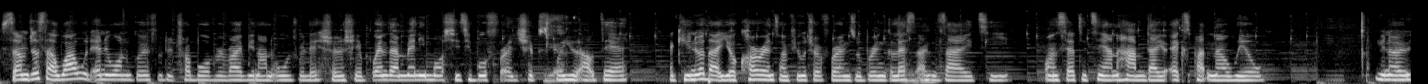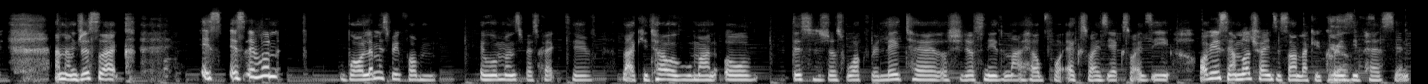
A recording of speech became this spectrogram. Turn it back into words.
So I'm just like, why would anyone go through the trouble of reviving an old relationship when there are many more suitable friendships for you out there? Like you know that your current and future friends will bring less Mhm. anxiety, uncertainty, and harm that your ex partner will. You know, and I'm just like, it's it's even well. Let me speak from a woman's perspective. Like you tell a woman, oh. This is just work related, or she just needs my help for X, Y, Z, X, Y, Z. Obviously, I'm not trying to sound like a crazy person,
